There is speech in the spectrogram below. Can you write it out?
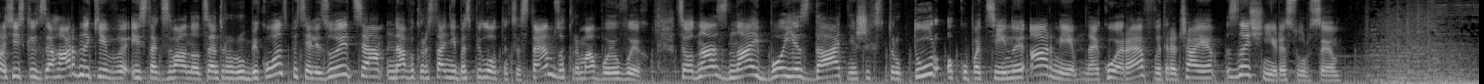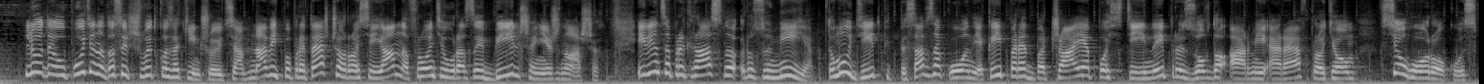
Російських загарбників із так званого центру Рубікон спеціалізується на використанні безпілотних систем, зокрема бойових. Це одна з найбоєздатніших структур окупаційної армії, на яку РФ витрачає значні ресурси. Люди у Путіна досить швидко закінчуються, навіть попри те, що росіян на фронті у рази більше ніж наших, і він це прекрасно розуміє. Тому дід підписав закон, який передбачає постійний призов до армії РФ протягом всього року з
